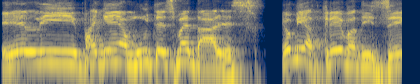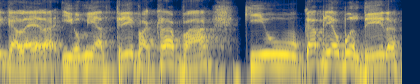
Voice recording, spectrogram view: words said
ele vai ganhar muitas medalhas. Eu me atrevo a dizer, galera, e eu me atrevo a cravar que o Gabriel Bandeira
